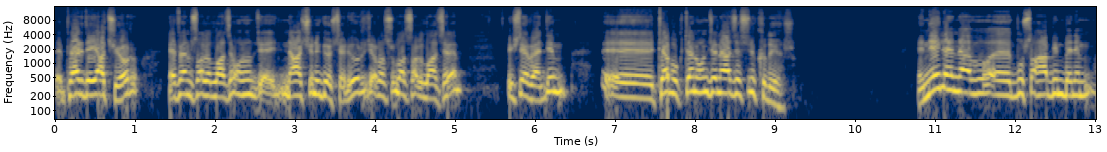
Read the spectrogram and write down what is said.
e, perdeyi açıyor. Efendimiz sallallahu aleyhi ve sellem onun e, naaşını gösteriyor. Resulullah sallallahu aleyhi ve sellem işte efendim e, Tebuk'ten onun cenazesini kılıyor. E neyle e, bu sahabim benim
